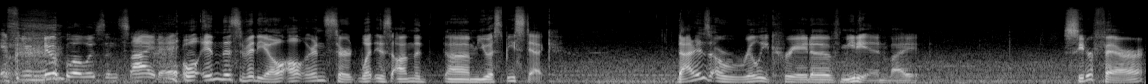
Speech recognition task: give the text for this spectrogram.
If you knew what was inside it. well, in this video, I'll insert what is on the um, USB stick. That is a really creative media invite. Cedar Fair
